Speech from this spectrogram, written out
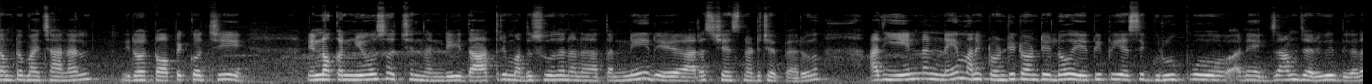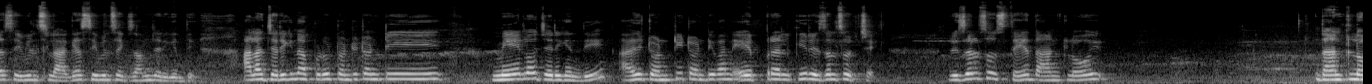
Welcome to my channel. ఈరోజు టాపిక్ వచ్చి నిన్న ఒక న్యూస్ వచ్చిందండి. దాత్రి మధుసూదన్ అనే అతన్ని అరెస్ట్ చేసినట్టు చెప్పారు. అది ఏంటంటే మనకి ట్వంటీ ట్వంటీలో ఏపీపీఎస్సి గ్రూప్ అనే ఎగ్జామ్ జరిగిద్ది కదా సివిల్స్ లాగే సివిల్స్ ఎగ్జామ్ జరిగిద్ది. అలా జరిగినప్పుడు ట్వంటీ ట్వంటీ మేలో జరిగింది. అది ట్వంటీ ట్వంటీ వన్ ఏప్రిల్కి రిజల్ట్స్ వచ్చాయి. రిజల్ట్స్ వస్తే దాంట్లో దాంట్లో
